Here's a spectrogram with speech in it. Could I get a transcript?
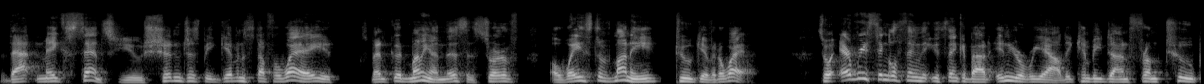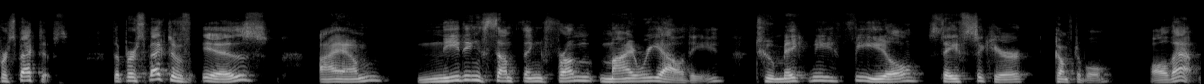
that makes sense. You shouldn't just be giving stuff away. You spent good money on this. It's sort of a waste of money to give it away. So every single thing that you think about in your reality can be done from two perspectives. The perspective is I am needing something from my reality to make me feel safe, secure, comfortable, all that.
